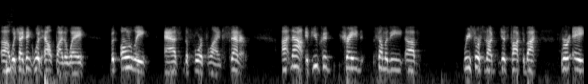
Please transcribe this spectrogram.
uh, which I think would help, by the way, but only as the fourth line center. Uh, now, if you could trade some of the uh, resources I just talked about for a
